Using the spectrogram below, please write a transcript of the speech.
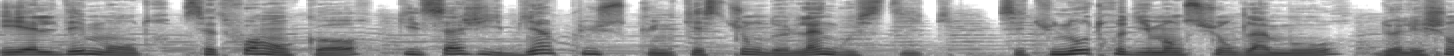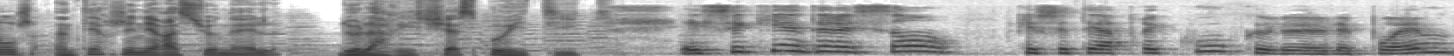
Et elle démontre, cette fois encore, qu'il s'agit bien plus qu'une question de linguistique, c'est une autre dimension de l'amour, de l'échange intergénérationnel, de la richesse poétique. Et ce qui est intéressant, que c'était après coup que le, le poème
